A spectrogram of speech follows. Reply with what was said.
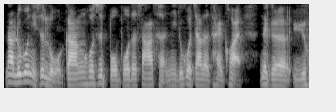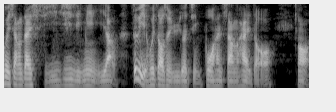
那如果你是裸缸或是薄薄的沙层，你如果加得太快，那个鱼会像在洗衣机里面一样，这个也会造成鱼的紧迫和伤害的哦。哦，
